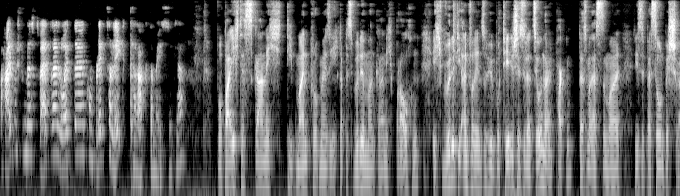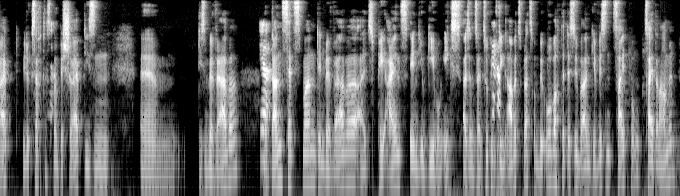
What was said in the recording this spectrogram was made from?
halben Stunde als zwei, drei Leute komplett zerlegt, charaktermäßig, ja. Wobei ich das gar nicht, die Mindprobe-mäßig, ich glaube, das würde man gar nicht brauchen. Ich würde die einfach in so hypothetische Situationen reinpacken, dass man erst einmal diese Person beschreibt, wie du gesagt hast. Ja. Man beschreibt diesen, ähm, diesen Bewerber ja. und dann setzt man den Bewerber als P1 in die Umgebung X, also in seinen zukünftigen ja. Arbeitsplatz und beobachtet es über einen gewissen Zeitpunkt, Zeitrahmen,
